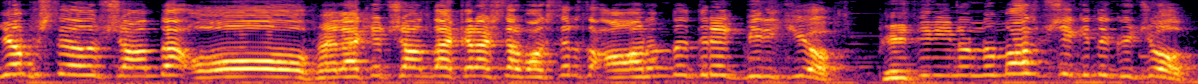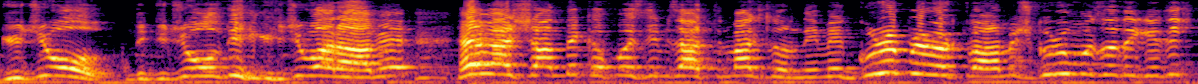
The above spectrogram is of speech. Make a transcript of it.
Yapıştıralım şu anda. Oo felaket şu anda arkadaşlar baksanız anında direkt birikiyor. Pet'in inanılmaz bir şekilde gücü ol. Gücü ol. Gücü ol değil gücü var abi. Hemen şu anda kapasitemizi arttırmak zorundayım ve grup reward varmış. Grubumuza da girdik.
